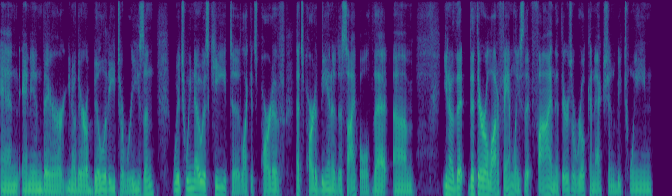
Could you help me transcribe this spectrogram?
and and in their you know their ability to reason which we know is key to like it's part of that's part of being a disciple that um you know that that there are a lot of families that find that there's a real connection between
